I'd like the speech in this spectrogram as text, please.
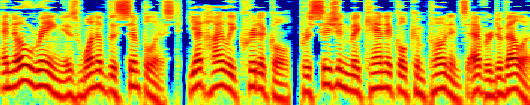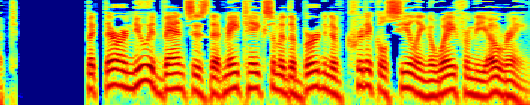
An O-ring is one of the simplest, yet highly critical, precision mechanical components ever developed. But, there are new advances that may take some of the burden of critical sealing away from the O-ring.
